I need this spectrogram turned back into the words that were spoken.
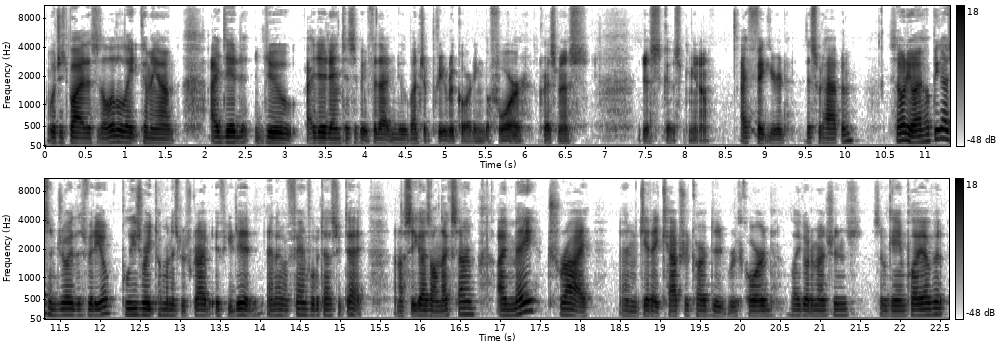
Which is why this is a little late coming out. I did do, I did anticipate for that and do a bunch of pre-recording before Christmas. Just because, you know, I figured this would happen. So anyway, I hope you guys enjoyed this video. Please rate, comment, and subscribe if you did. And have a fan-fantastic day. And I'll see you guys all next time. I may try and get a capture card to record LEGO Dimensions, some gameplay of it.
